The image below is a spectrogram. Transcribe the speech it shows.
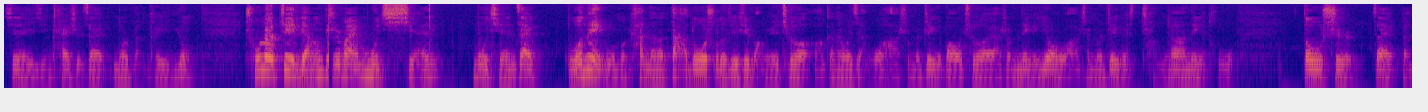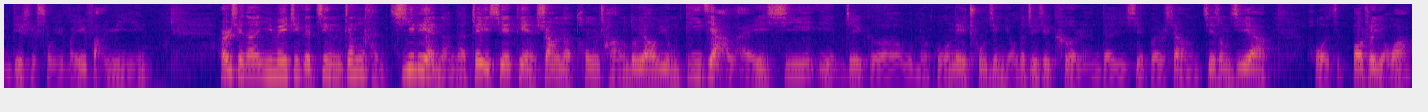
现在已经开始在墨尔本可以用。除了这两者之外，目前目前在。国内我们看到的大多数的这些网约车啊，刚才我讲过哈，什么这个包车呀，什么那个柚啊，什么这个城啊，那个图，都是在本地是属于违法运营。而且呢，因为这个竞争很激烈呢，那这些电商呢，通常都要用低价来吸引这个我们国内出境游的这些客人的一些，比如像接送机啊，或包车游啊。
